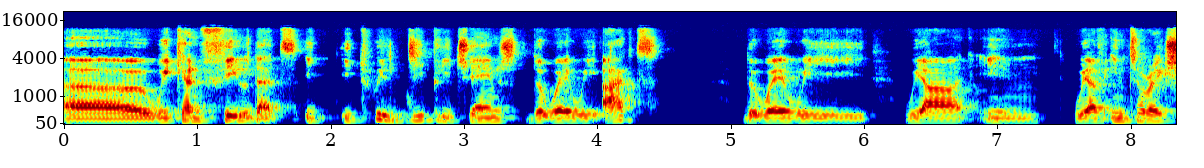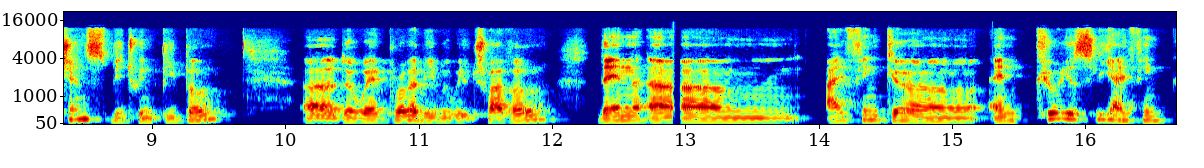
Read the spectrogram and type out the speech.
Uh, we can feel that it, it will deeply change the way we act, the way we we are in we have interactions between people uh, the way probably we will travel, then um, I think, uh, and curiously, I think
